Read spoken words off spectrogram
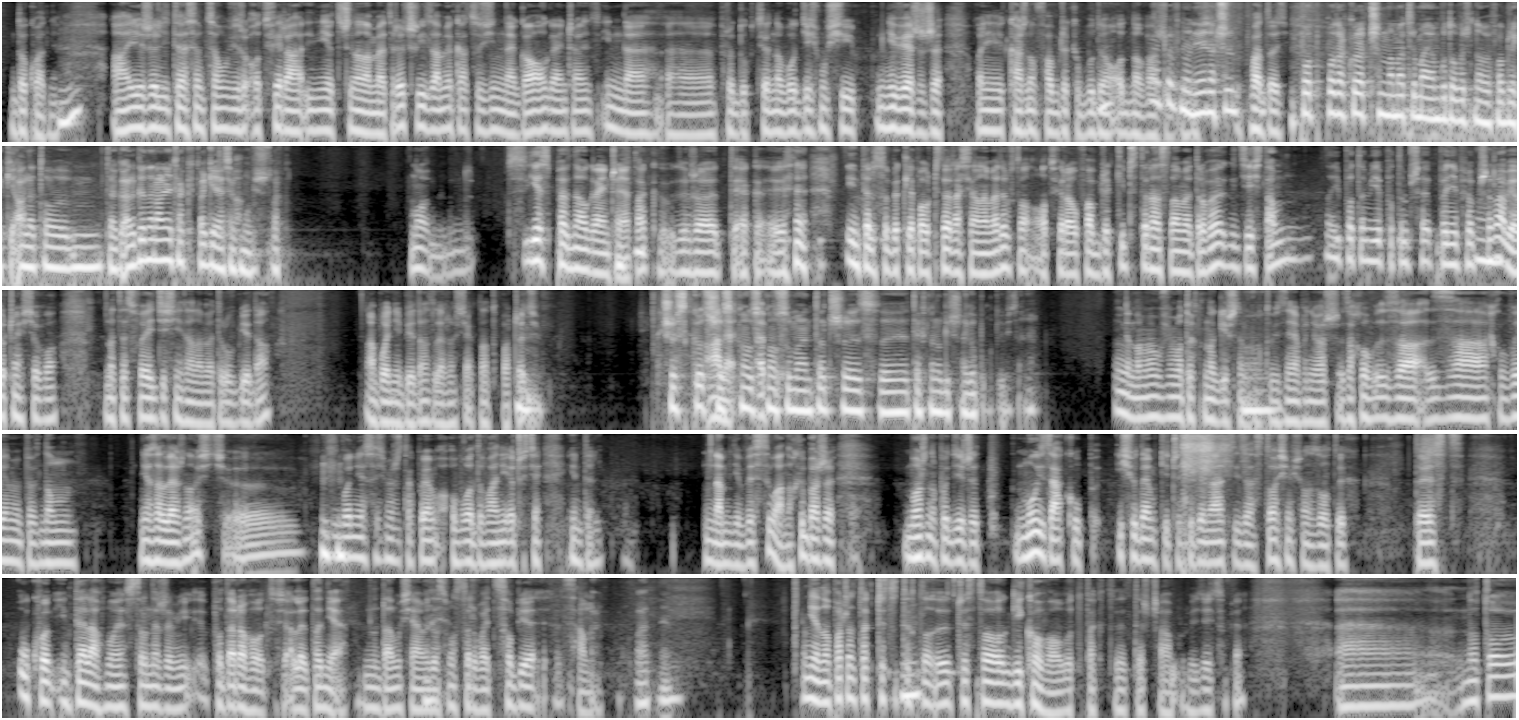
Dokładnie. Mhm. A jeżeli TSMC mówi, że otwiera linię 3 nanometry, czyli zamyka coś innego, ograniczając inne e, produkcje, no bo gdzieś musi, nie wierzę, że oni każdą fabrykę budują od nowa. Na pewno nie, znaczy pod, pod akurat 3 nanometry mają budować nowe fabryki, ale to mm, tak, ale generalnie tak, tak jest, jak mówisz, tak. No, jest pewne ograniczenia, Mhm. tak? Że jak e, Intel sobie klepał 14 nanometrów, to on otwierał fabryki 14 nanometrowe gdzieś tam, no i potem je potem prze, pewnie Mhm. przerabiał częściowo na te swoje 10 nanometrów bieda. Albo nie bieda, w zależności jak na to patrzeć. Mhm. Czy z, ko- czy Ale z, z konsumenta, czy z y, technologicznego punktu widzenia. Nie no, my mówimy o technologicznym No. punktu widzenia, ponieważ zachow- za, zachowujemy pewną niezależność, yy, bo nie jesteśmy, że tak powiem, obładowani. Oczywiście Intel nam nie wysyła. No chyba, że można powiedzieć, że mój zakup i siódemki trzeciej generacji za 180 zł to jest ukłon Intela w moją stronę, że mi podarował coś, ale to nie. Nadal musiałem zasponsorować sobie sam. Ładnie. Nie, no patrząc tak czysto, techno, czysto geekowo, bo to tak te, też trzeba powiedzieć sobie, e, no to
